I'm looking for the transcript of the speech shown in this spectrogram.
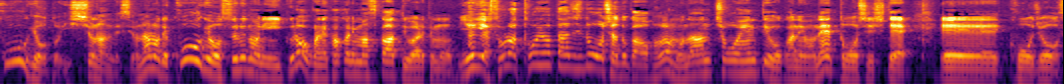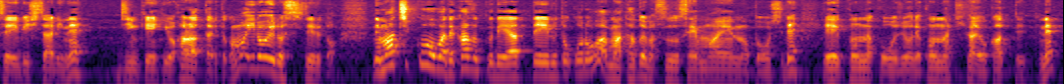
工業と一緒なんですよ。なので工業するのにいくらお金かかりますかって言われてもいやいやそれはトヨタ自動車とかはもう何兆円っていうお金をね投資して、えー、工場を整備したりね人件費を払ったりとか、まあ、いろいろしてると。で、町工場で家族でやっているところは、まあ、例えば数千万円の投資で、えー、こんな工場でこんな機械を買ってってね、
